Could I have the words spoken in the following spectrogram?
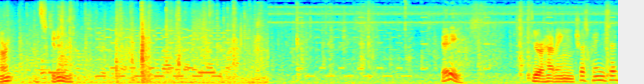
all right, let's get in there. Eddie, you're having chest pain, you said?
